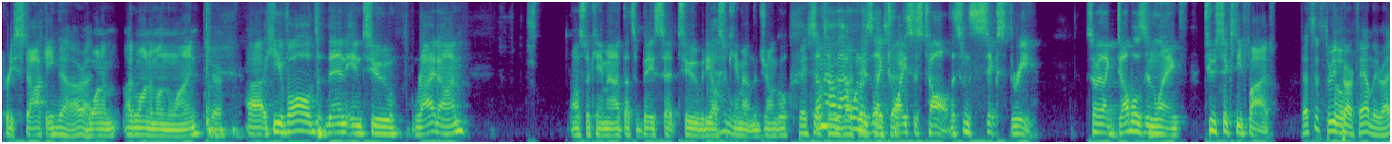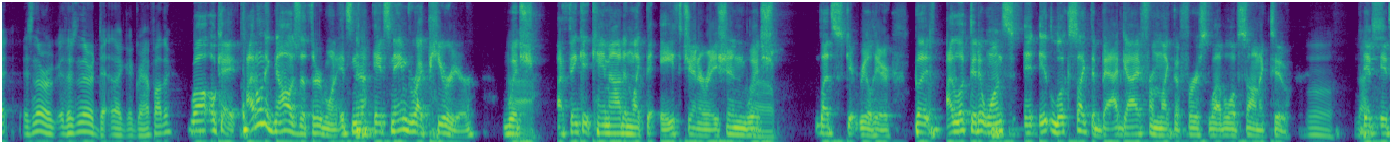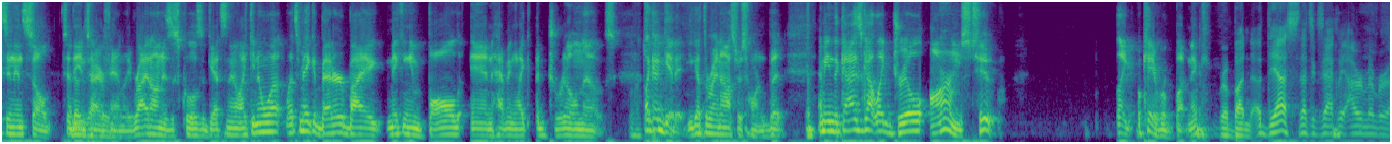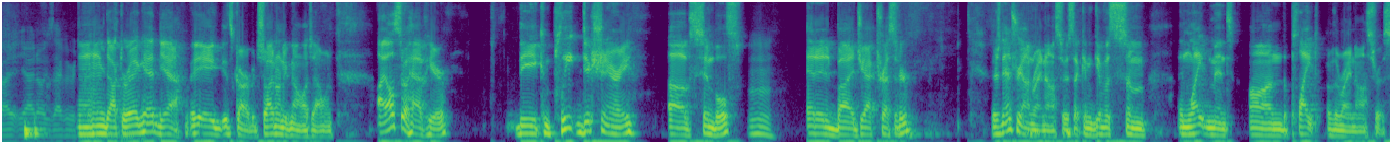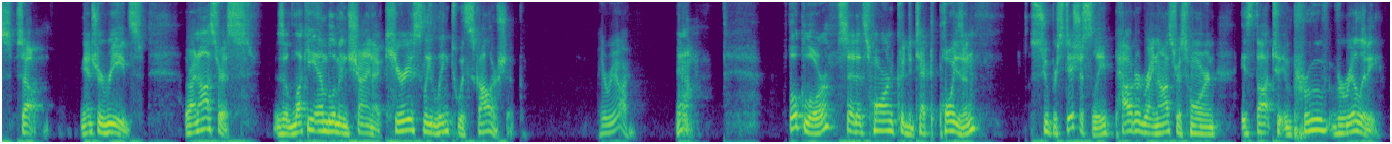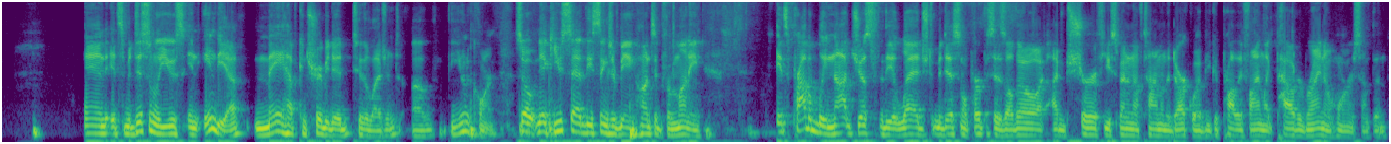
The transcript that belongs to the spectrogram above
Pretty stocky. Yeah, all right. I'd want him. I'd want him on the line. Sure. Uh, he evolved then into Rhydon. Also came out. That's a base set too, but he also came out in the jungle. Base set Somehow two is that my one first is like base set. twice as tall. This one's six three, so he like doubles in length. Two sixty five. That's a three part family, right? Isn't there? A, isn't there a, like a grandfather? Well, okay. I don't acknowledge the third one. It's not. Mm-hmm. It's named Rhyperior, which Ah. I think it came out in like the eighth generation. Which, ah. let's get real here. But I looked at it once. It, it looks like the bad guy from like the first level of Sonic Two. Hmm. Nice. It, it's an insult to the entire exactly. family. on is as cool as it gets, and they're like, you know what? Let's make it better by making him bald and having like a drill nose. Like I get it, you got the rhinoceros horn, but I mean the guy's got like drill arms too. Like okay, Robotnik, Robot. uh, yes, that's exactly. I remember. I, yeah, I know exactly what you're talking Mhm, Dr. Egghead, yeah, it- it's garbage. So I don't acknowledge that one. I also have here the complete dictionary of symbols, edited by Jack Tresidder. There's an entry on rhinoceros that can give us some enlightenment on the plight of the rhinoceros. So the entry reads The rhinoceros is a lucky emblem in China, curiously linked with scholarship. Here we are. Yeah. Folklore said its horn could detect poison. Superstitiously, powdered rhinoceros horn is thought to improve virility. And its medicinal use in India may have contributed to the legend of the unicorn. So, Nick, you said these things are being hunted for money. It's probably not just for the alleged medicinal purposes, although I'm sure if you spend enough time on the dark web, you could probably find like powdered rhino horn or something.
